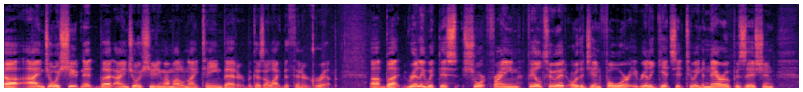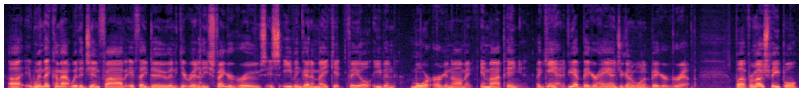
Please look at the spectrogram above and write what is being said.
uh, I enjoy shooting it, but I enjoy shooting my Model 19 better because I like the thinner grip. Uh, but really with this short frame feel to it or the Gen 4, it really gets it to a narrow position. Uh, when they come out with a Gen 5, if they do, and get rid of these finger grooves, it's even going to make it feel even more ergonomic, in my opinion. Again, if you have bigger hands, you're going to want a bigger grip. But for most people,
